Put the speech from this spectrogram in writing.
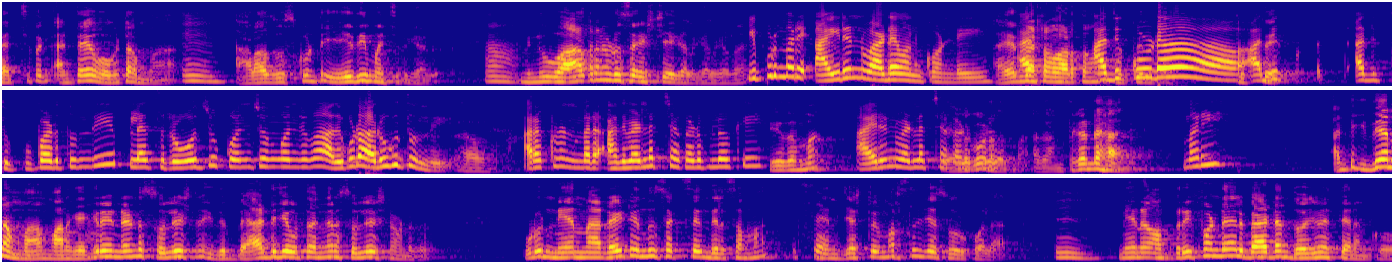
ఖచ్చితంగా అంటే ఒకటమ్మా అలా చూసుకుంటే ఏది మంచిది కాదు. నువ్వు ఆల్టర్నేటివ్ సజెస్ట్ చేయగలగాలి కదా. ఇప్పుడు మరి ఐరన్ వాడామనుకోండి ఐరన్ అది కూడా అది అది తుప్పు పడుతుంది ప్లస్ రోజు కొంచెం కొంచెం అది కూడా అరుగుతుంది. అరగకుండా మరి అది వెళ్ళొచ్చా కడుపులోకి? ఏదమ్మా? ఐరన్ వెళ్ళొచ్చా వెళ్ళకూడదమ్మా అది అంతకంటే హాని. మరి? అంటే ఇదేనమ్మా మన దగ్గర ఏంటంటే సొల్యూషన్ ఇది బ్యాడ్ చెబుతాం కానీ సొల్యూషన్ ఉండదు. ఇప్పుడు నేను నా డైట్ ఎందుకు సక్సెస్ అయింది తెలుసమ్మా? నేను జస్ట్ విమర్శలు చేసి ఊరుకోలే నేను బ్రీఫ్ అండ్ బ్యాడ్ అని ధ్వజం ఎత్తాను అనుకో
